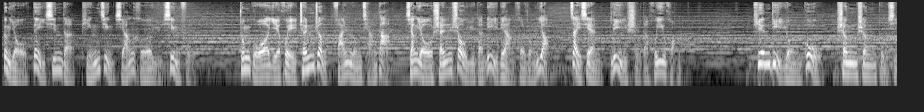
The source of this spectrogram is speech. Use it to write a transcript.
更有内心的平静、祥和与幸福。中国也会真正繁荣强大，享有神授予的力量和荣耀，再现历史的辉煌。天地永固，生生不息。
